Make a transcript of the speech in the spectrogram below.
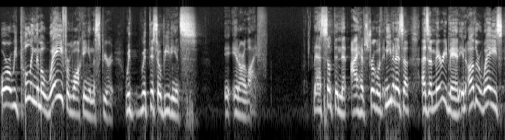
Or are we pulling them away from walking in the Spirit with, with disobedience in our life? Man, that's something that I have struggled with. And even as a, as a married man, in other ways,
